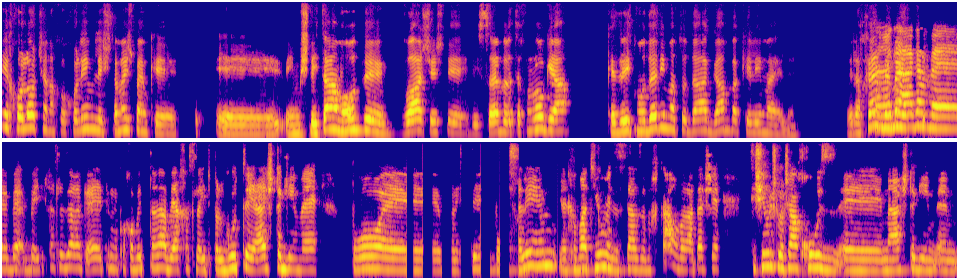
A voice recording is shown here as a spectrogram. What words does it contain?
יכולות שאנחנו יכולים להשתמש בהן כ... אה, עם שליטה מאוד אה, גבוהה שיש לישראל בטכנולוגיה, כדי להתמודד עם התודעה גם בכלים האלה. ולכן באמת... רגע, אגב, אה, בהתייחס לזה רק אתן כוכבית קטנה ביחס להתפלגות האשטגים פרו-פלסטינים, פרו-ישראלים, חברת Humans עשתה על זה מחקר וראתה ש-93% מהאשטגים הם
